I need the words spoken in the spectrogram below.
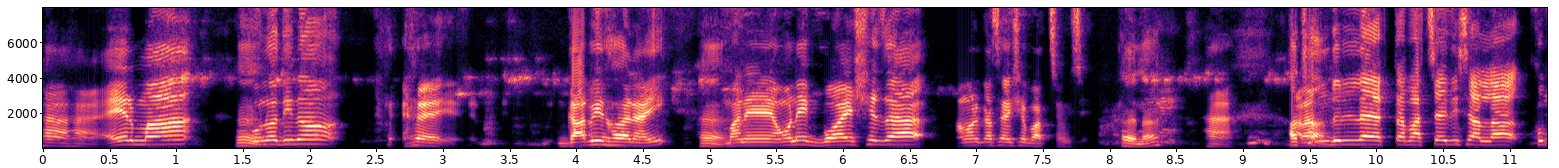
হ্যাঁ হ্যাঁ এর মা হ্যাঁ। কোনোদিনও গাভীর হয় নাই। হ্যাঁ। মানে অনেক বয়সে যা আমার কাছে এসে বাচ্চা হয়েছে। তাই না? হ্যাঁ। আচ্ছা। আলহামদুলিল্লাহ একটা বাচ্চাই দিছে আল্লাহ খুব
